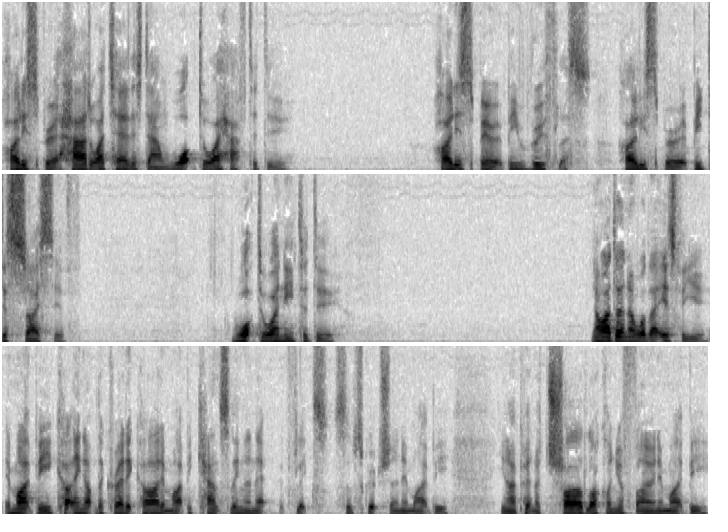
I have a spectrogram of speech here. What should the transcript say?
Holy Spirit, how do I tear this down? What do I have to do? Holy Spirit, be ruthless. Holy Spirit, be decisive. What do I need to do? Now, I don't know what that is for you. It might be cutting up the credit card. It might be cancelling the Netflix subscription. It might be, you know, putting a child lock on your phone. It might be,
